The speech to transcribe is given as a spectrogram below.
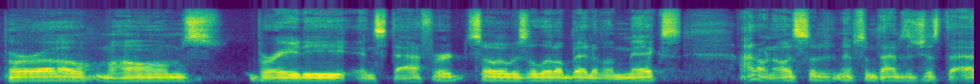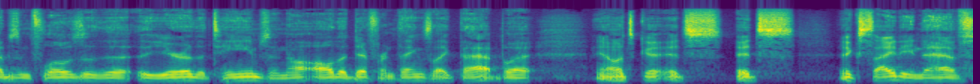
Burrow, Mahomes, Brady, and Stafford. So it was a little bit of a mix. I don't know. Sometimes it's just the ebbs and flows of the, the year, the teams, and all, all, the different things like that. But you know, it's good. It's it's exciting to have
